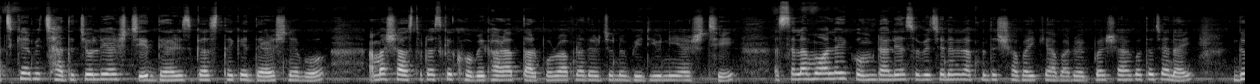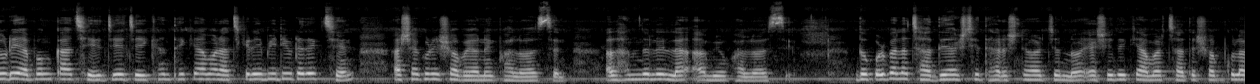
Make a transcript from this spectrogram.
আজকে আমি ছাদে চলে আসছি দেড়স গাছ থেকে দেড়স নেব। আমার স্বাস্থ্যটা আজকে খুবই খারাপ, তারপরও আপনাদের জন্য ভিডিও নিয়ে আসছি। আসসালামু আলাইকুম, ডালিয়া ছবি চ্যানেলের আপনাদের সবাইকে আবারও একবার স্বাগত জানাই। দূরে এবং কাছে যে যেইখান থেকে আমার আজকের এই ভিডিওটা দেখছেন, আশা করি সবাই অনেক ভালো আছেন। আলহামদুলিল্লাহ, আমিও ভালো আছি। দুপুরবেলা ছাদে আসছি ঢ্যাঁড়স নেওয়ার জন্য, এসে দেখি আমার ছাদে সবগুলা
